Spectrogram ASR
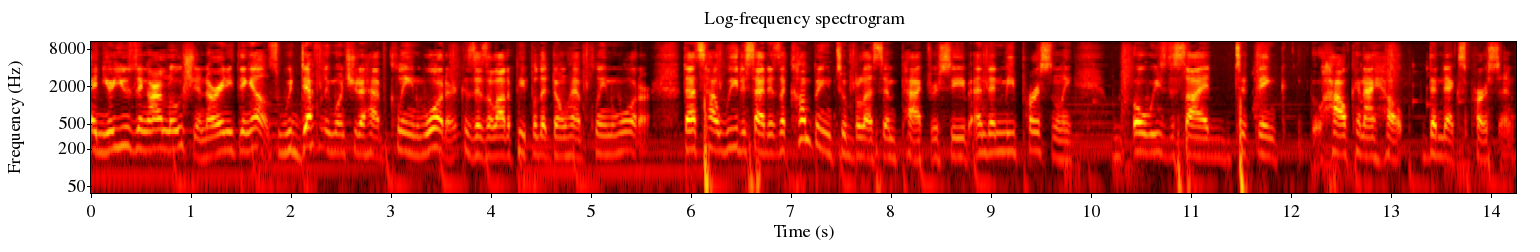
and you're using our lotion or anything else we definitely want you to have clean water because there's a lot of people that don't have clean water. That's how we decide as a company to bless impact receive. And then me personally always decide to think how can I help the next person?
